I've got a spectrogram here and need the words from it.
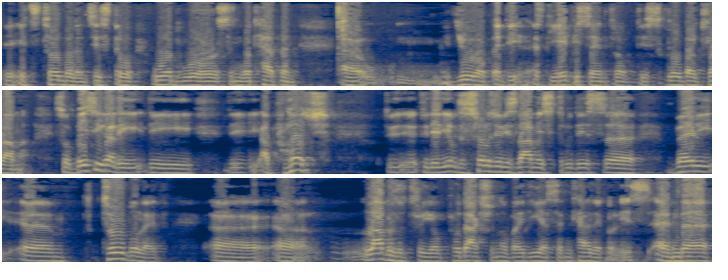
its turbulences, the world wars, and what happened uh, with Europe the, as the epicenter of this global drama. So basically, the the approach to, to the idea of the sociology of Islam is through this uh, very um, turbulent laboratory of production of ideas and categories, and uh,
